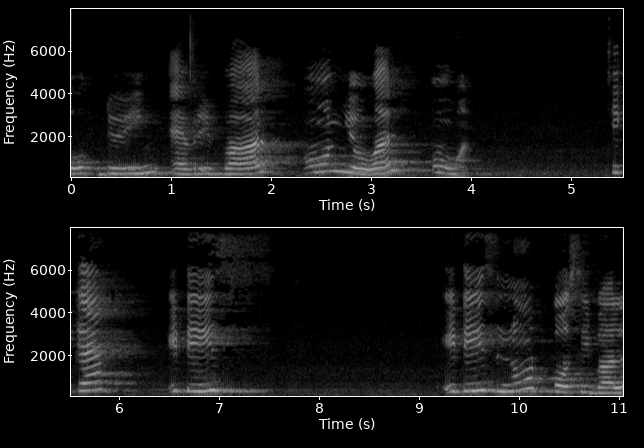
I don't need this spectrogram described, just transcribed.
of doing every work on your own ठीक है? It is it is not possible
